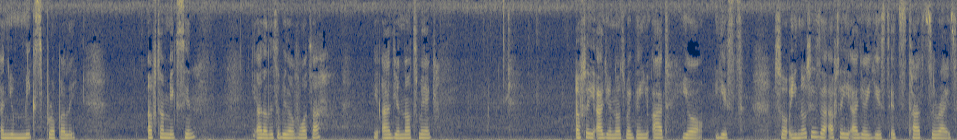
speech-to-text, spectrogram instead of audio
and you mix properly. After mixing you add a little bit of water. You add your nutmeg. After you add your nutmeg then you add your yeast so you notice that after you add your yeast it starts to rise.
